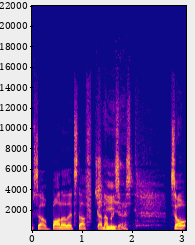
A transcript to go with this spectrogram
So bought all that stuff. Got Jesus. So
